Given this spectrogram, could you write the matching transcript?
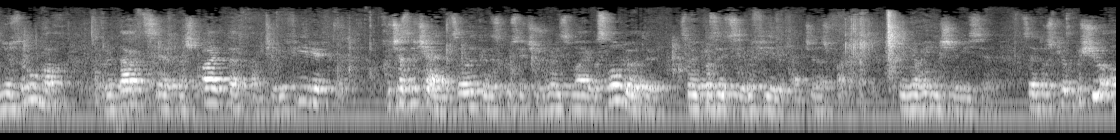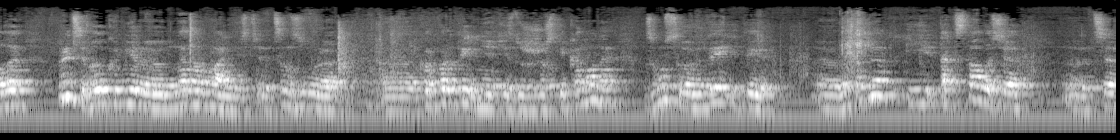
в ньюзрумах, в редакціях, на шпальтах там, чи в ефірі. Хоча, звичайно, це велика дискусія, чи журналіст має висловлювати свої позиції в ефірі там, чи на шпальтах, і в нього інша місія. Це я трошки опущу, але в принципі великою мірою ненормальність, цензура, е, корпоративні якісь дуже жорсткі канони змусили людей йти е, в інтернет, і так сталося, е, це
